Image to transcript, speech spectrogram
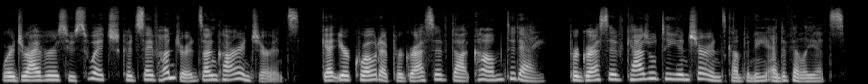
where drivers who switch could save hundreds on car insurance. Get your quote at progressive.com today. Progressive Casualty Insurance Company and Affiliates.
